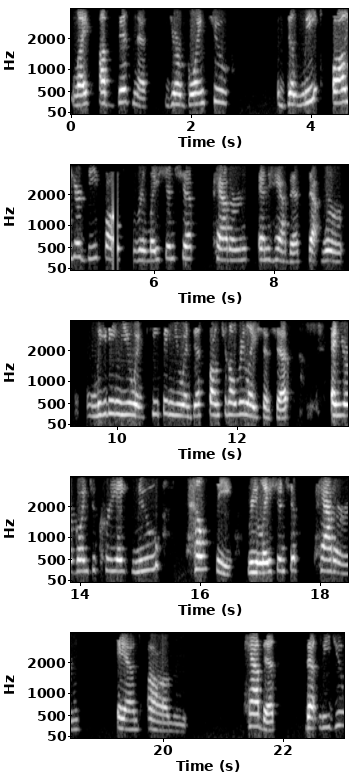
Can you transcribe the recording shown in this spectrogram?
like a business, you're going to delete all your default relationship patterns and habits that were leading you and keeping you in dysfunctional relationships and you're going to create new healthy relationship patterns and um, habits that lead you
